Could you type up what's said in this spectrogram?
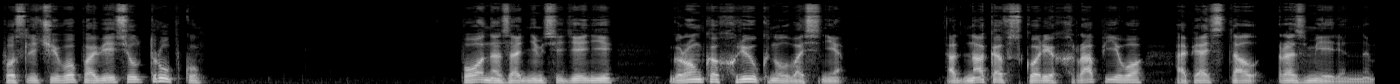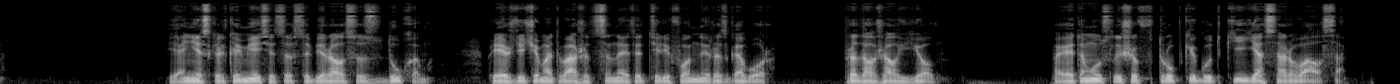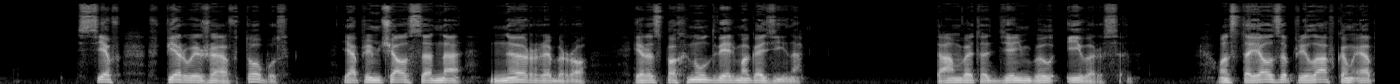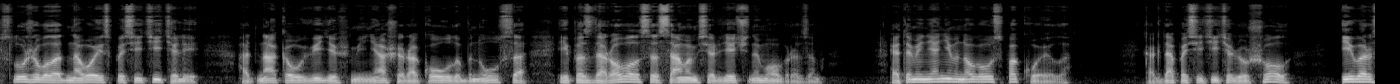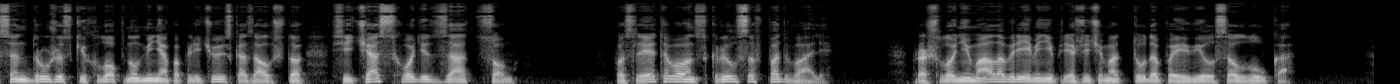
после чего повесил трубку. По на заднем сиденье громко хрюкнул во сне. Однако вскоре храп его опять стал размеренным. Я несколько месяцев собирался с духом, прежде чем отважиться на этот телефонный разговор, продолжал Йон. Поэтому, услышав в трубке гудки, я сорвался. Сев в первый же автобус, я примчался на Нерребро и распахнул дверь магазина. Там в этот день был Иверсон. Он стоял за прилавком и обслуживал одного из посетителей, однако, увидев меня, широко улыбнулся и поздоровался самым сердечным образом. Это меня немного успокоило. Когда посетитель ушел, Иверсон дружески хлопнул меня по плечу и сказал, что сейчас сходит за отцом. После этого он скрылся в подвале. Прошло немало времени, прежде чем оттуда появился Лука.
